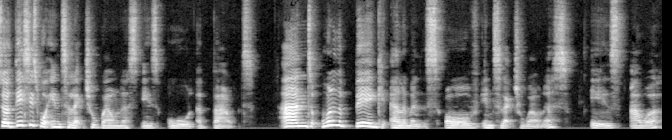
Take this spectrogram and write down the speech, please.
So, this is what intellectual wellness is all about. And one of the big elements of intellectual wellness is our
